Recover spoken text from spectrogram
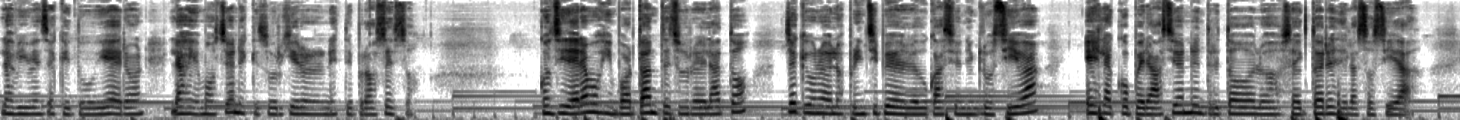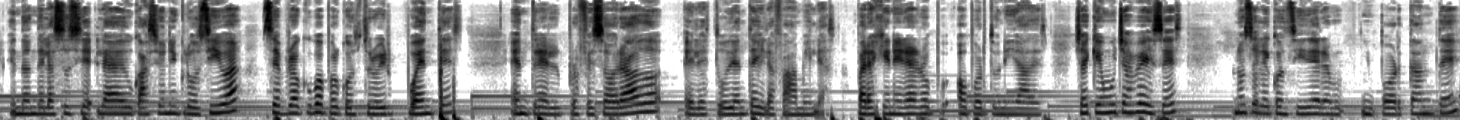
las vivencias que tuvieron, las emociones que surgieron en este proceso. Consideramos importante su relato, ya que uno de los principios de la educación inclusiva es la cooperación entre todos los sectores de la sociedad, en donde la, la educación inclusiva se preocupa por construir puentes entre el profesorado, el estudiante y las familias, para generar oportunidades, ya que muchas veces no se le considera importante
